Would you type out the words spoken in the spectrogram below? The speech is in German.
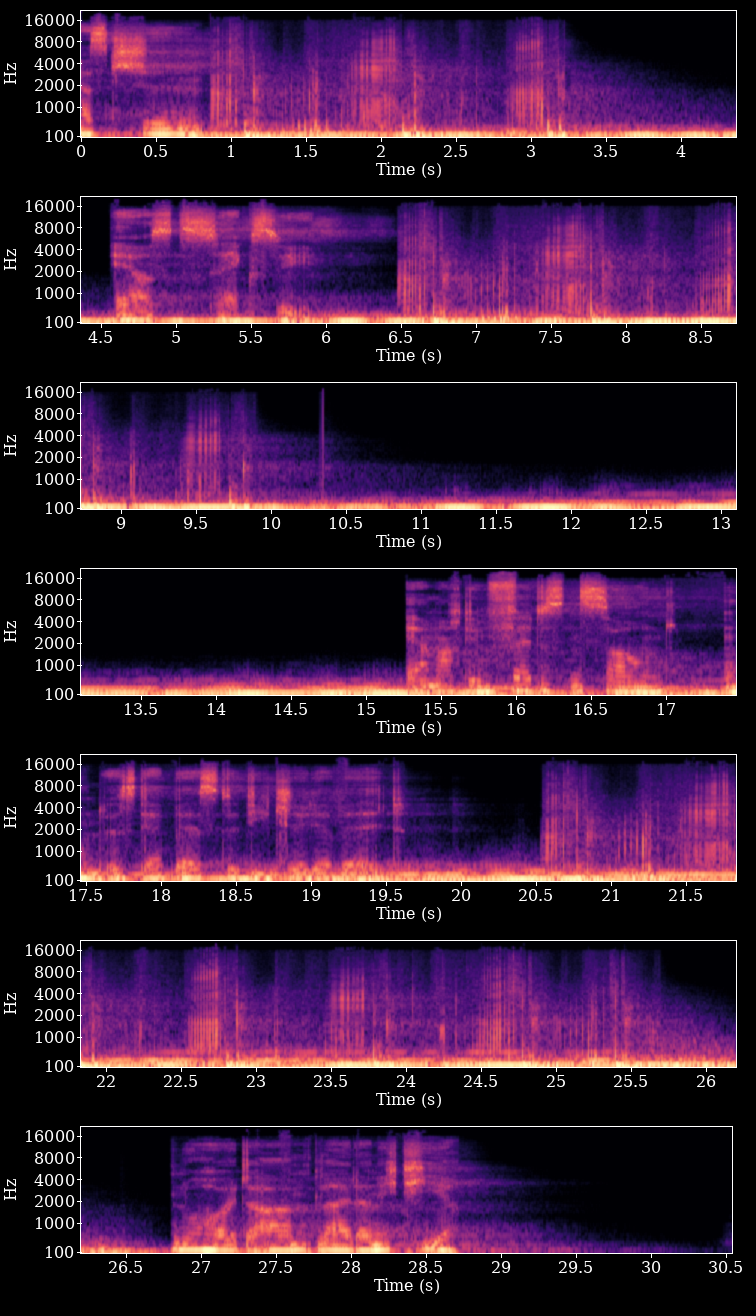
Erst schön. Erst sexy. Er macht den fettesten Sound und ist der beste DJ der Welt. Nur heute Abend leider nicht hier.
